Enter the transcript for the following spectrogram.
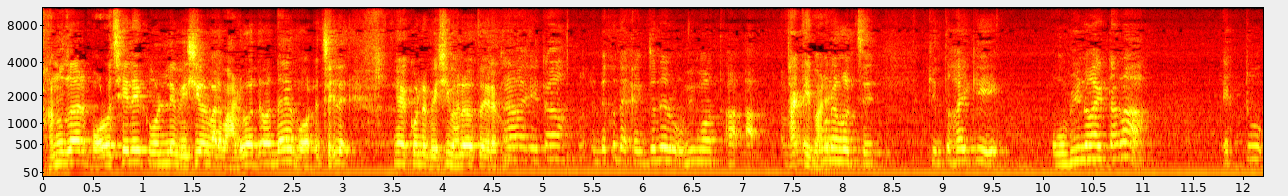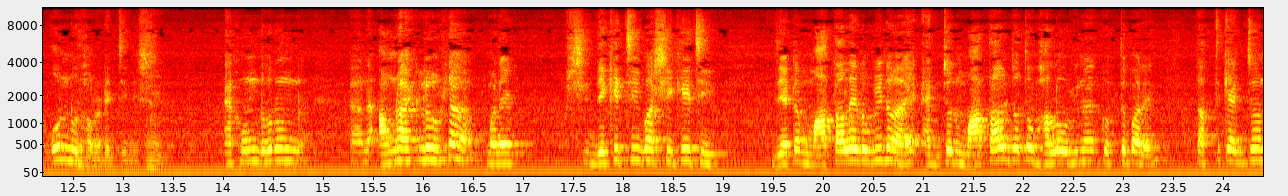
ভানুদার বড় ছেলে করলে বেশি মানে ভানু বন্দ্যোপাধ্যায়ের বড় ছেলে করলে বেশি ভালো হতো এরকম। হ্যাঁ এটা দেখুন এক একজনের অভিমত মনে হচ্ছে। কিন্তু হয় কি অভিনয়টা না একটু অন্য ধরনের জিনিস। এখন ধরুন মানে আমরা এগুলো না মানে দেখেছি বা শিখেছি যে একটা মাতালের অভিনয় একজন মাতাল যত ভালো অভিনয় করতে পারেন তার থেকে একজন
